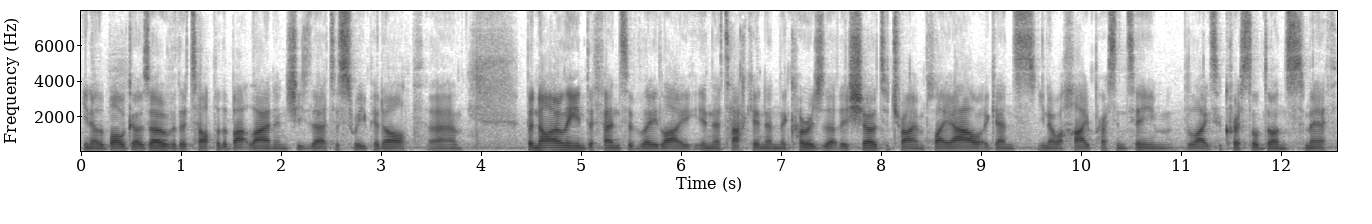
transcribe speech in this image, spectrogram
you know the ball goes over the top of the back line and she's there to sweep it up. Um, but not only in defensively, like in attacking and the courage that they showed to try and play out against, you know, a high pressing team, the likes of Crystal Dunn, Smith,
